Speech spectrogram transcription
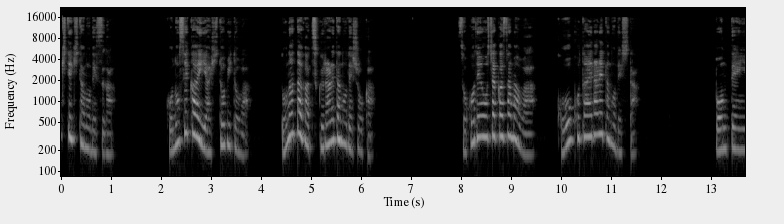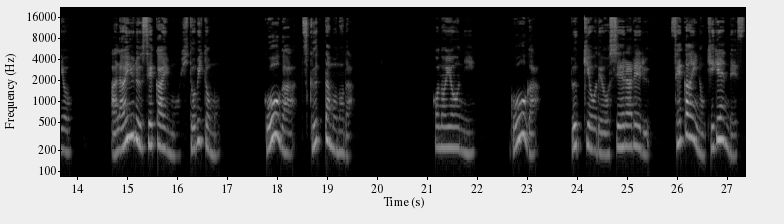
起きてきたのですが、この世界や人々はどなたが作られたのでしょうかそこでお釈迦様はこう答えられたのでした。梵天よ、あらゆる世界も人々も、業が作ったものだ。このように、業が仏教で教えられる世界の起源です。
